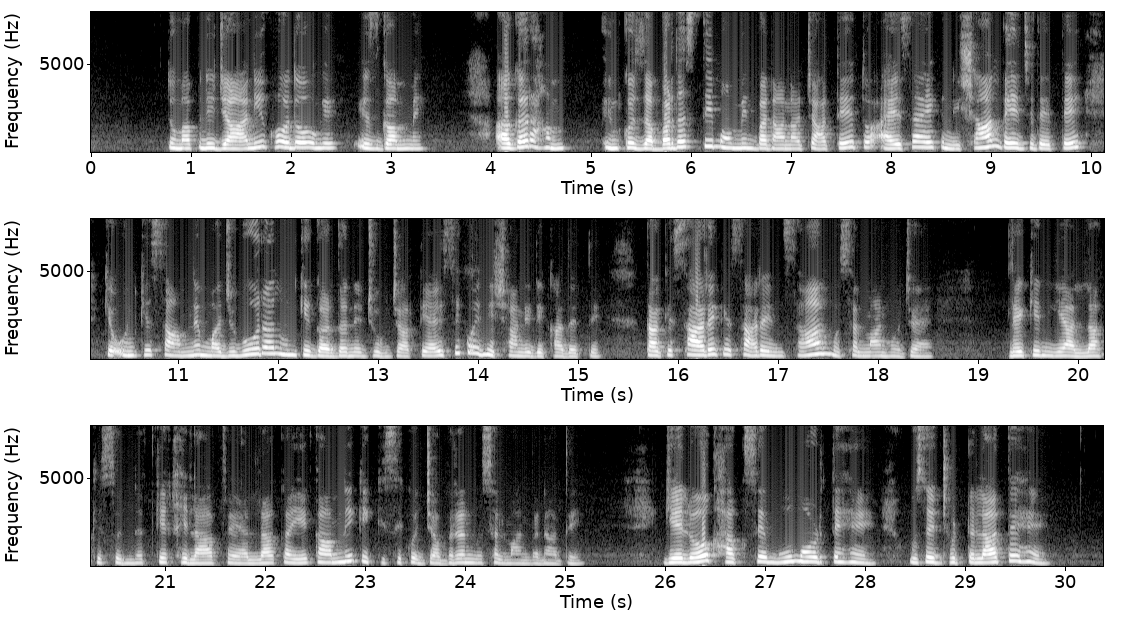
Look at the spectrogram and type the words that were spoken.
تم اپنی جان ہی کھو دو گے اس غم میں۔ اگر ہم ان کو زبردستی مومن بنانا چاہتے تو ایسا ایک نشان بھیج دیتے کہ ان کے سامنے مجبوراً ان کی گردنیں جھک جاتی، ایسی کوئی نشانی دکھا دیتے تاکہ سارے کے سارے انسان مسلمان ہو جائیں۔ لیکن یہ اللہ کی سنت کے خلاف ہے۔ اللہ کا یہ کام نہیں کہ کسی کو جبراً مسلمان بنا دیں یہ لوگ حق سے منہ موڑتے ہیں، اسے جھٹلاتے ہیں۔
